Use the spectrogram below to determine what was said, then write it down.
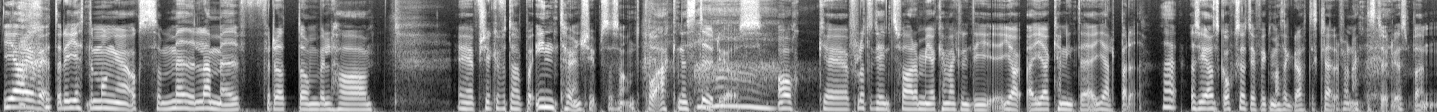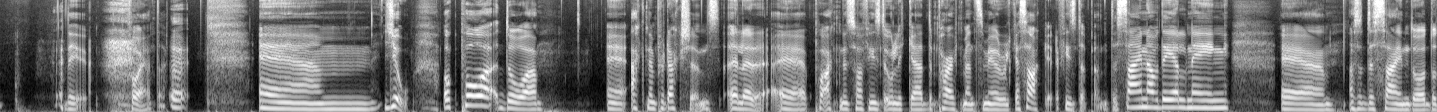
Ja jag vet och det är jättemånga också som mejlar mig för att de vill ha eh, försöker få tag på internships och sånt på Acne Studios. Ah. Och, eh, förlåt att jag inte svarar men jag kan verkligen inte, jag, jag kan inte hjälpa dig. Nej. Alltså jag önskar också att jag fick massa gratiskläder från Acne Studios men det får jag inte. Eh, jo, och på då eh, Acne Productions, eller eh, på Acne så finns det olika departments som gör olika saker. Det finns typ en designavdelning, eh, alltså design då, då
